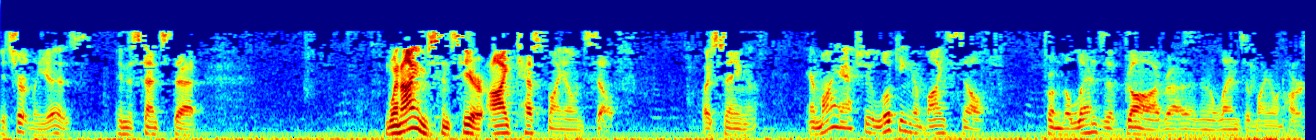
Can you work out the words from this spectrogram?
It certainly is, in the sense that when I'm sincere, I test my own self by saying, Am I actually looking at myself from the lens of God rather than the lens of my own heart?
